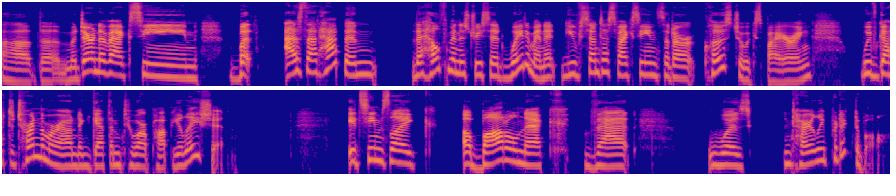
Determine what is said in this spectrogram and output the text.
uh, the Moderna vaccine. But as that happened, the health ministry said, wait a minute, you've sent us vaccines that are close to expiring. We've got to turn them around and get them to our population. It seems like a bottleneck that was entirely predictable.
